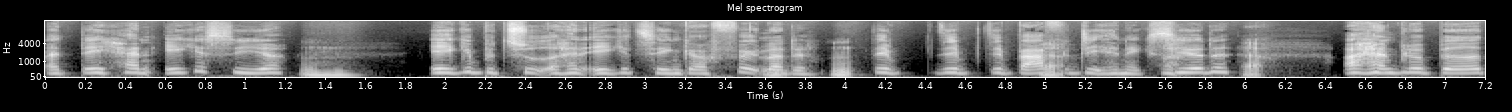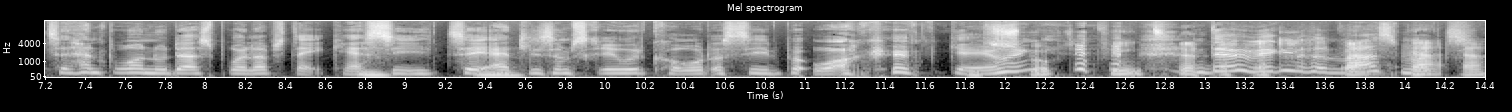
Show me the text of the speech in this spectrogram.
at det han ikke siger, Mm. ikke betyder, at han ikke tænker og føler Mm, det. mm. Det, det, det er bare Ja. ja. fordi, han ikke siger det. Ja. Og han blev bedre til, han bruger nu deres bryllupsdag, kan jeg Mm. sige, til Mm. at ligesom skrive et kort og sige et par ord og købe gave. Ikke? Fint. Men det er i virkeligheden meget smukt. Ja, ja,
